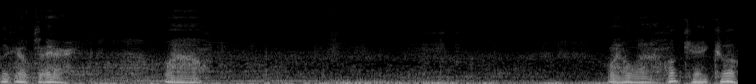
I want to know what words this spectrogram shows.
Look up there. Wow. Wow, wow. Uh, okay, cool.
